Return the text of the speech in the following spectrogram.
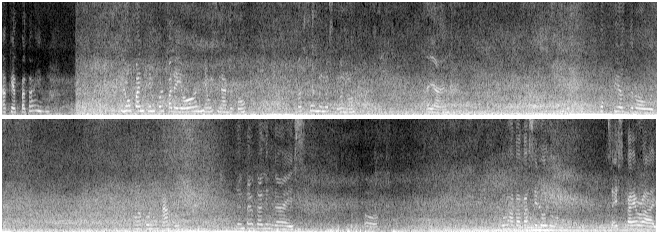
Akyat pa tayo. Lupan Temple pala yun, yung sinabi ko. Basta minus doon, no? Ayan. Brookfield Road. Mga punong kahoy. Diyan tayo galing, guys. Oh. Bumababa si Lolo sa spiral.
